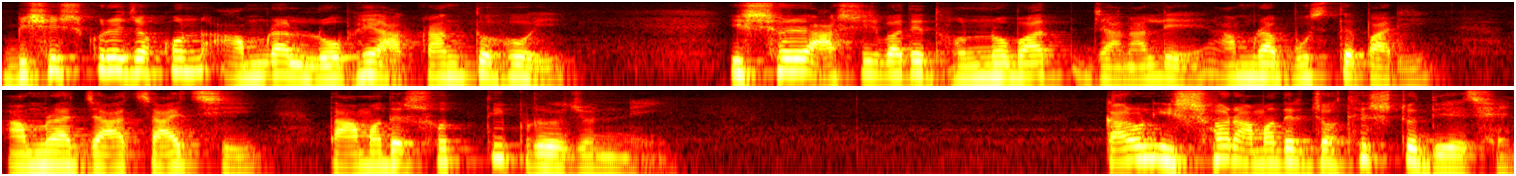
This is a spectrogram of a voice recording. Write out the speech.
বিশেষ করে যখন আমরা লোভে আক্রান্ত হই, ঈশ্বরের আশীর্বাদে ধন্যবাদ জানালে আমরা বুঝতে পারি, আমরা যা চাইছি তা আমাদের সত্যি প্রয়োজন নেই। কারণ ঈশ্বর আমাদের যথেষ্ট দিয়েছেন।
